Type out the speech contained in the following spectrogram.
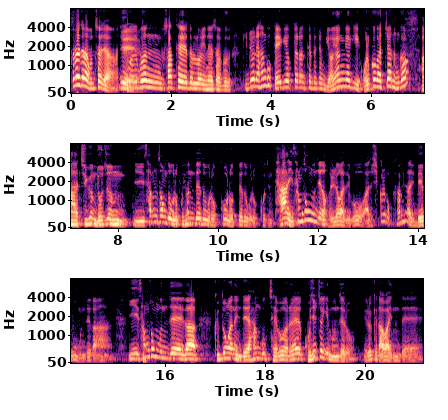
그나저나 문 차장 예. 이번- 사태들로 인해서 그 기존의 한국 대기업들한테도 좀 영향력이 올 것 같지 않은가? 아 지금 요즘 이 삼성도 그렇고 현대도 그렇고 롯데도 그렇고 지금 다 이 상속 문제가 걸려가지고 아주 시끌벅합니다. 이 내부 문제가 이 상속 문제가 그 동안에 이제 한국 재벌의 고질적인 문제로 이렇게 나와 있는데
